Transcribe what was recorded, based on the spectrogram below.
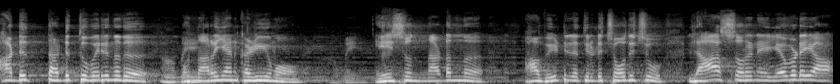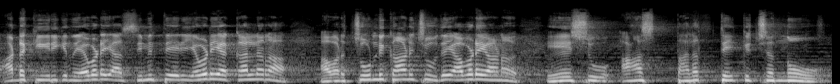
അടുത്തടുത്ത് വരുന്നത് ഒന്നറിയാൻ കഴിയുമോ? യേശു നടന്ന് ആ വീട്ടിലെത്തിയിട്ട് ചോദിച്ചു ലാസറിനെ എവിടെയാ അടക്കിയിരിക്കുന്നത്? എവിടെയാ സിമിത്തേരി? എവിടെയാ കല്ലറ? അവർ ചൂണ്ടിക്കാണിച്ചു ദേ അവിടെയാണ്. യേശു ആ സ്ഥലത്തേക്ക് ചെന്നു.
